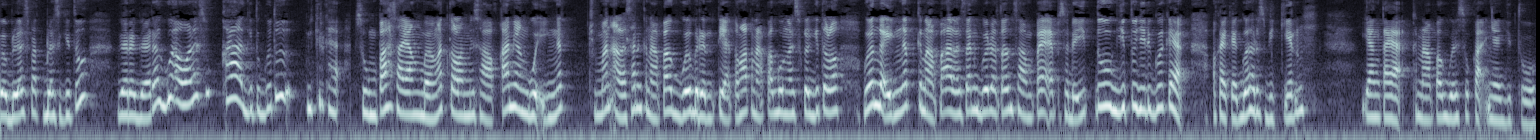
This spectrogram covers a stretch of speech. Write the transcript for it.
12 14 gitu gara-gara gue awalnya suka gitu. Gue tuh mikir kayak sumpah sayang banget kalau misalkan yang gue inget cuman alasan kenapa gue berhenti atau nggak kenapa gue nggak suka gitu loh. Gue nggak inget kenapa alasan gue nonton sampai episode itu gitu. Jadi gue kayak oke okay, kayak gue harus bikin yang kayak kenapa gue sukanya gitu.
